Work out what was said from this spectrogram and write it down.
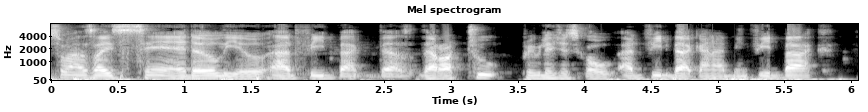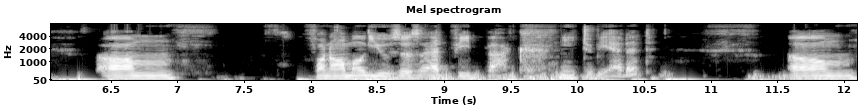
so as I said earlier add feedback. There are two privileges called add feedback and admin feedback. Um, for normal users add feedback need to be added. Um,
